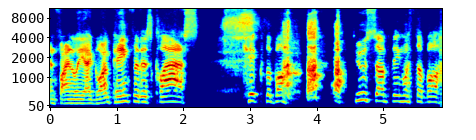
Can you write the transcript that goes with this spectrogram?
And finally I go, I'm paying for this class. Kick the ball. do something with the ball.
